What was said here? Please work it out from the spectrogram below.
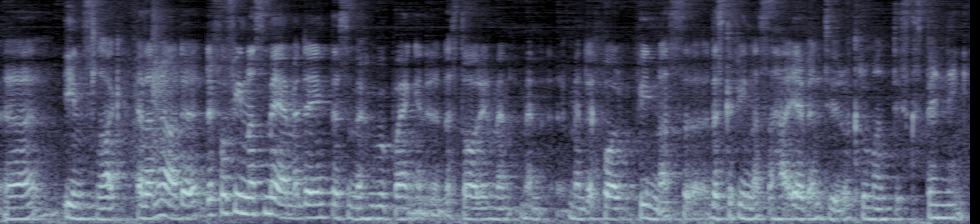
eh, inslag. Eller ja, det, det får finnas med men det är inte som är huvudpoängen i den där storyn men, men, men det får finnas, eh, det ska finnas så här äventyr och romantisk spänning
